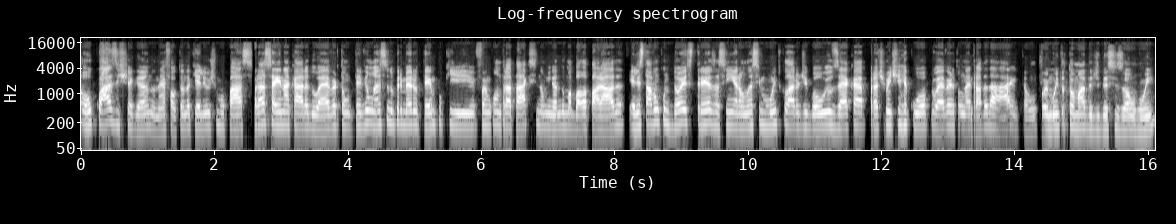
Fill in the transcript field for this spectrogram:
ou quase chegando, né, faltando aquele último passe para sair na cara do Everton. Teve um lance no primeiro tempo que foi um contra-ataque, se não me engano, de uma bola parada. Eles estavam com dois, três, assim, era um lance muito claro de gol e o Zeca praticamente recuou pro Everton na entrada da área, então foi muita tomada de decisão ruim.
